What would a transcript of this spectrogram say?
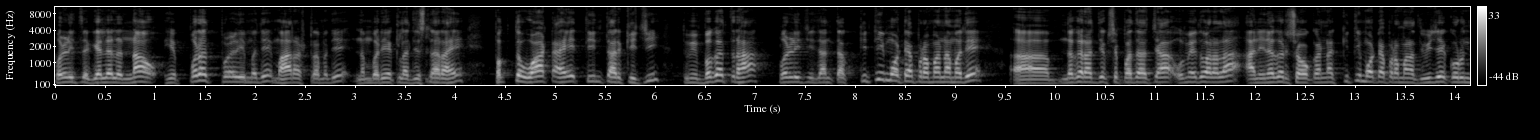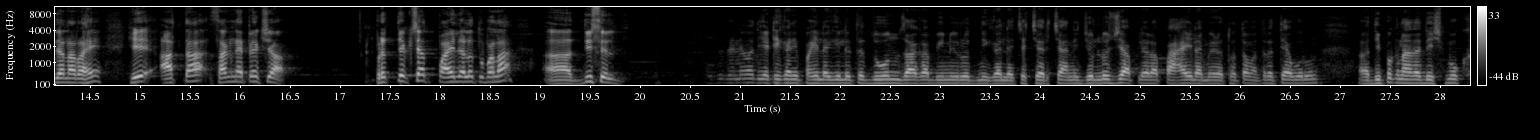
परळीचं गेलेलं नाव हे परत परळीमध्ये महाराष्ट्रामध्ये नंबर एकला दिसणार आहे. फक्त वाट आहे तीन तारखेची. तुम्ही बघत राहा परळीची जनता किती मोठ्या प्रमाणामध्ये नगराध्यक्षपदाच्या उमेदवाराला आणि नगरसेवकांना किती मोठ्या प्रमाणात विजय करून देणार आहे हे आता सांगण्यापेक्षा प्रत्यक्षात पाहिल्याला तुम्हाला दिसेल. धन्यवाद. या ठिकाणी पाहायला गेलं तर दोन जागा बिनविरोध निघाल्याच्या चर्चा आणि जल्लोष जे आपल्याला पाहायला मिळत होता मात्र त्यावरून दीपक नाना देशमुख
